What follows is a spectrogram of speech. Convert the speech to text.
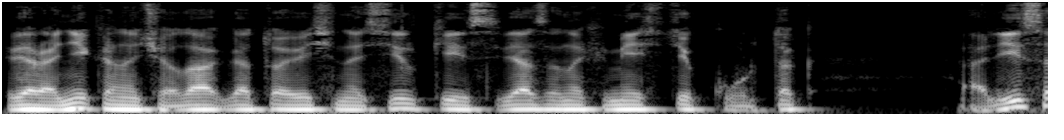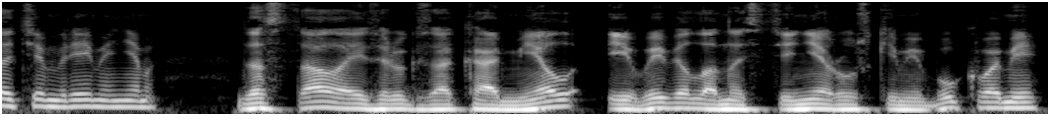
Вероника начала готовить носилки из связанных вместе курток. Алиса тем временем достала из рюкзака мел и вывела на стене русскими буквами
